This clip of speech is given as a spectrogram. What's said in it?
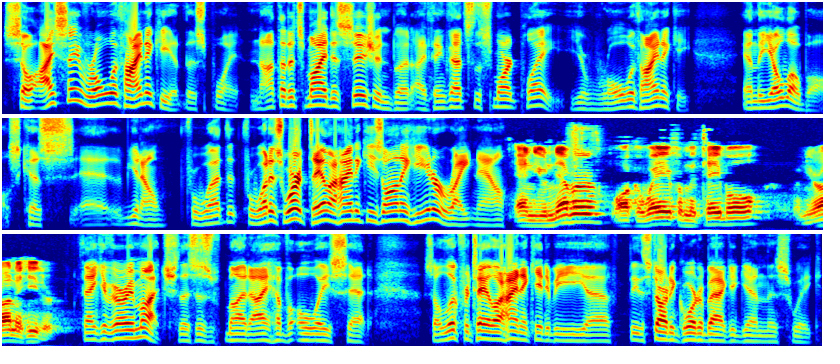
So I say roll with Heinicke at this point. Not that it's my decision, but I think that's the smart play. You roll with Heinicke and the YOLO balls because, uh, you know, for what for what it's worth, Taylor Heinicke's on a heater right now. And you never walk away from the table when you're on a heater. Thank you very much. This is what I have always said. So look for Taylor Heinicke to be uh, be the starting quarterback again this week.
